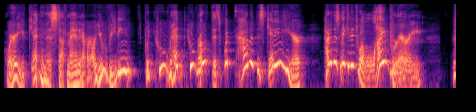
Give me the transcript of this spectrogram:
where are you getting this stuff, man? Are you reading? Who read? Who wrote this? What? How did this get in here? How did this make it into a library?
